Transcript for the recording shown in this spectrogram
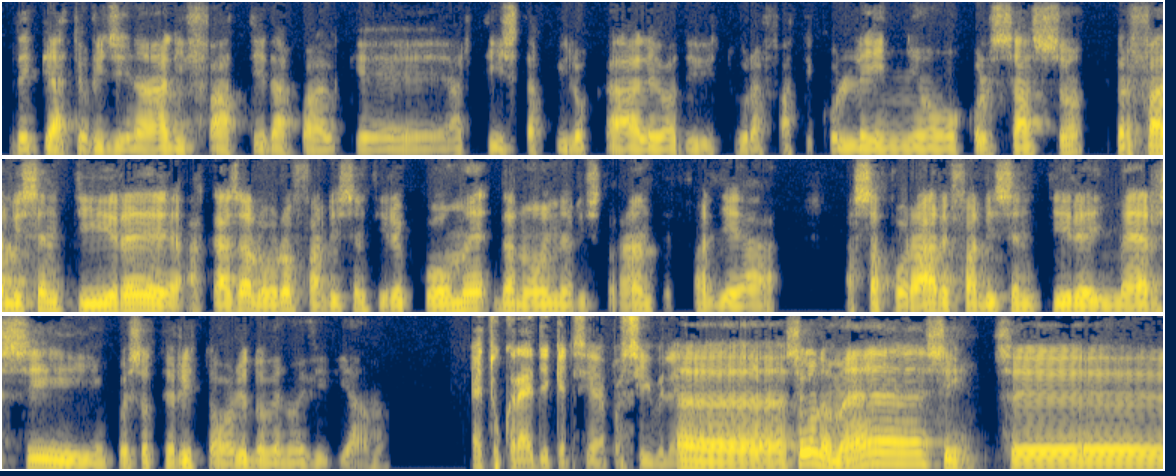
dei piatti originali fatti da qualche artista qui locale o addirittura fatti col legno o col sasso, per farli sentire a casa loro, farli sentire come da noi nel ristorante, fargli a, assaporare, farli sentire immersi in questo territorio dove noi viviamo. E tu credi che sia possibile? Eh, secondo me sì, se,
